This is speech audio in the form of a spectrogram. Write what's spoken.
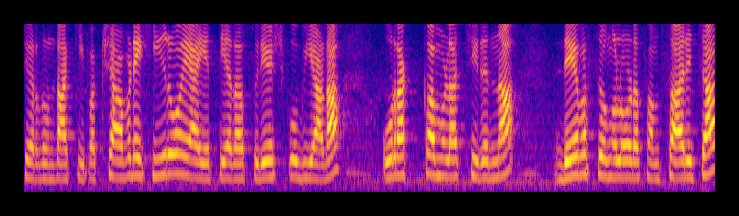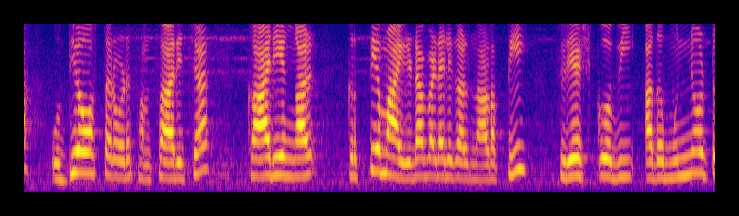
ചേർന്നുണ്ടാക്കി. പക്ഷെ അവിടെ ഹീറോയായി എത്തിയത് സുരേഷ് ഗോപിയാണ്. ഉറക്കമുളച്ചിരുന്ന ദേവസ്വങ്ങളോട് സംസാരിച്ച ഉദ്യോഗസ്ഥരോട് സംസാരിച്ച് കാര്യങ്ങൾ കൃത്യമായ ഇടപെടലുകൾ നടത്തി സുരേഷ് ഗോപി അത് മുന്നോട്ട്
